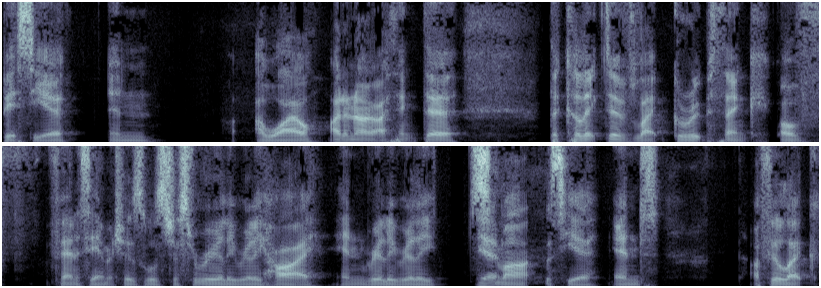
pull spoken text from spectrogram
best year in a while. I don't know. I think the the collective like group think of fantasy amateurs was just really, really high and really, really Yeah. smart this year, and I feel like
